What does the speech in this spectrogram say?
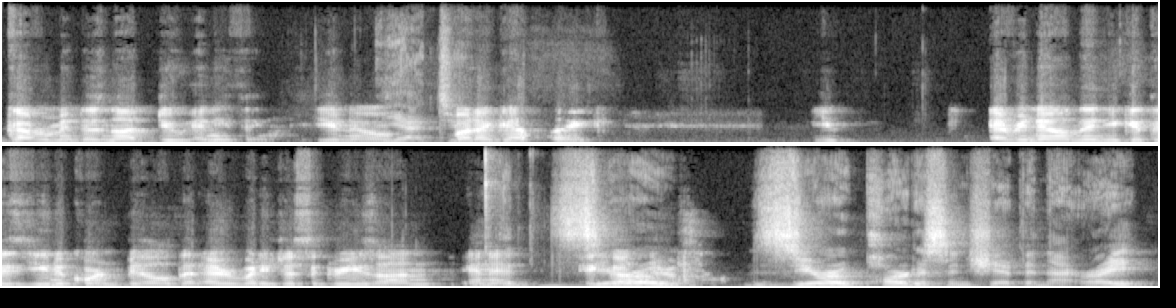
government does not do anything, you know. Yeah, dude. but I guess like you every now and then you get this unicorn bill that everybody just agrees on, and it, it got zero through. zero partisanship in that, right?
